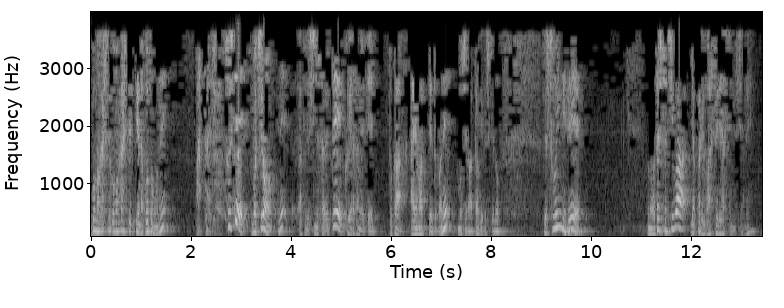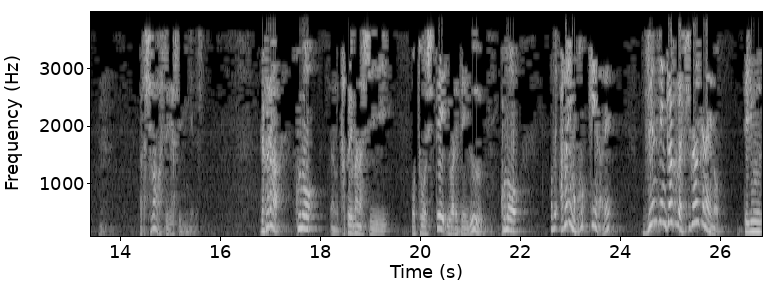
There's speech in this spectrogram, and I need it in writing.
ごまかしてごまかしてっていうようなこともね、あったりそして、もちろんね、後で示されて、悔い改めてとか、謝ってとかね、もちろんあったわけですけど、でそういう意味で、この私たちはやっぱり忘れやすいんですよね。うん、私は忘れやすい人間です。だから、この、あの、例え話を通して言われている、この、本当にあまりにも滑稽なね、全然額が違うじゃないのっていう、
